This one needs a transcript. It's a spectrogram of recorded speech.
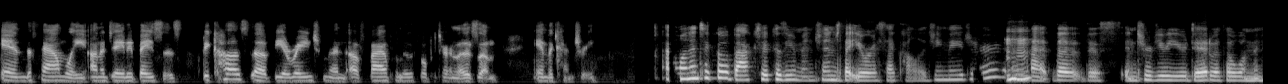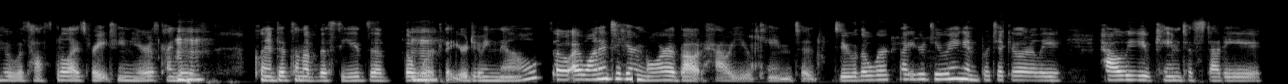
in the family on a daily basis because of the arrangement of biopolitical paternalism in the country. I wanted to go back to because you mentioned that you were a psychology major mm-hmm. and that the this interview you did with a woman who was hospitalized for 18 years kind mm-hmm. of planted some of the seeds of the mm-hmm. work that you're doing now. So I wanted to hear more about how you came to do the work that you're doing and particularly how you came to study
